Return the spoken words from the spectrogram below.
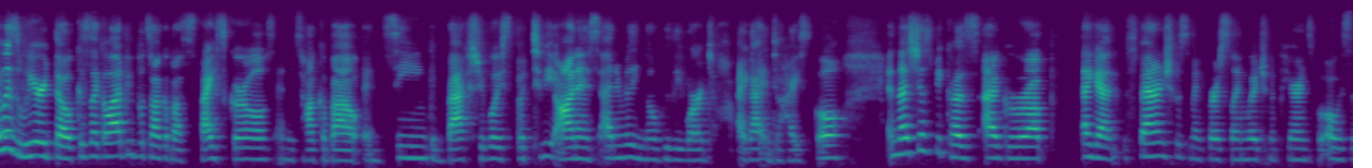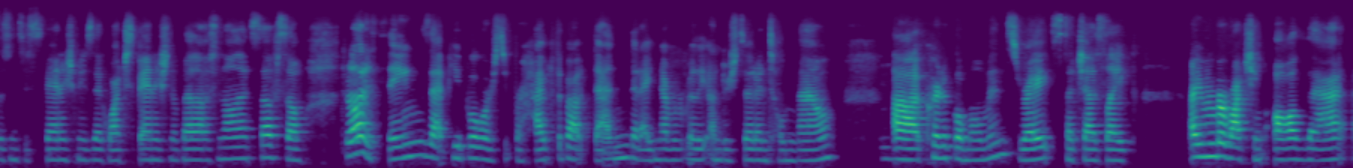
it was weird though, because like a lot of people talk about Spice Girls and they talk about NSYNC and Backstreet Boys, but to be honest, I didn't really know who they were until I got into high school. And that's just because I grew up, again, Spanish was my first language. My parents would always listen to Spanish music, watch Spanish novelas and all that stuff. So there are a lot of things that people were super hyped about then that I never really understood until now uh critical moments, right? Such as like I remember watching all that,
